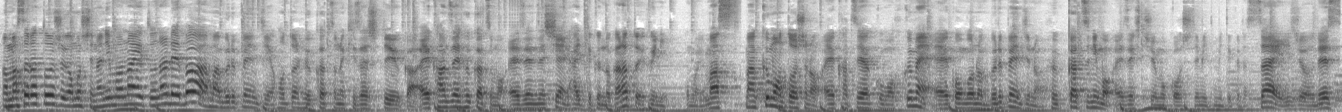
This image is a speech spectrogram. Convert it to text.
まあ、増田投手がもし何もないとなれば、まあ、ブルペン陣本当に復活の兆しというか、えー、完全復活も、えー、全然視野に入ってくるのかなというふうに思います。まあ、クモン投手の、えー、活躍も含め、えー、今後のブルペン時の復活にも、えー、ぜひ注目をしてみてみてください。以上です。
